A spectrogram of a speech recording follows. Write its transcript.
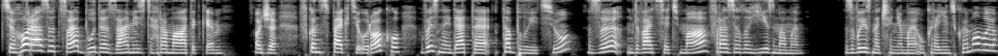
Цього разу це буде замість граматики. Отже, в конспекті уроку ви знайдете таблицю з 20 фразеологізмами. з визначеннями українською мовою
